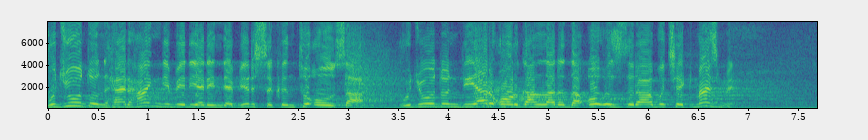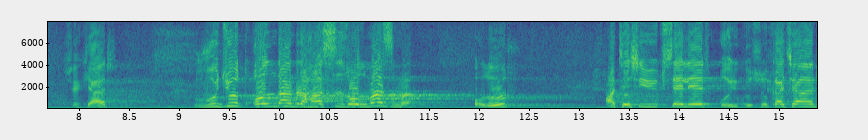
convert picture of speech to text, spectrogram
Vücudun herhangi bir yerinde bir sıkıntı olsa vücudun diğer organları da o ızdırabı çekmez mi? Çeker. Vücut ondan rahatsız olmaz mı? Olur. Ateşi yükselir, uykusu kaçar.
